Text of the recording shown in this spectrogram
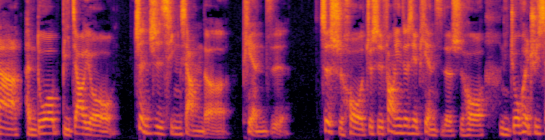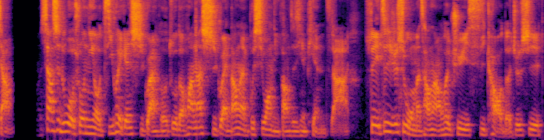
那很多比较有政治倾向的片子，这时候就是放映这些片子的时候，你就会去想。像是如果说你有机会跟使馆合作的话，那使馆当然不希望你放这些片子啊。所以这就是我们常常会去思考的，就是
